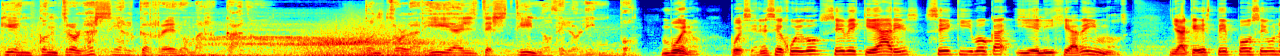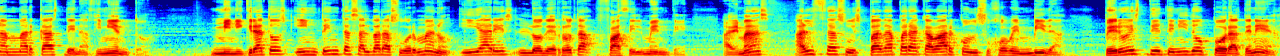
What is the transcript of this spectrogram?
Quien controlase al guerrero marcado, controlaría el destino del Olimpo. Bueno, pues en ese juego se ve que Ares se equivoca y elige a Deimos, ya que este posee unas marcas de nacimiento. Mini Kratos intenta salvar a su hermano y Ares lo derrota fácilmente. Además, alza su espada para acabar con su joven vida, pero es detenido por Atenea,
